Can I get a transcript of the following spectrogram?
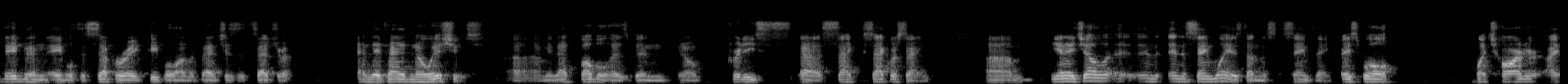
they've been able to separate people on the benches, etc. And they've had no issues. Uh, I mean, that bubble has been you know pretty uh, sac- sacrosanct. Um, the NHL, uh, in, in the same way, has done the same thing. Baseball much harder. I,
